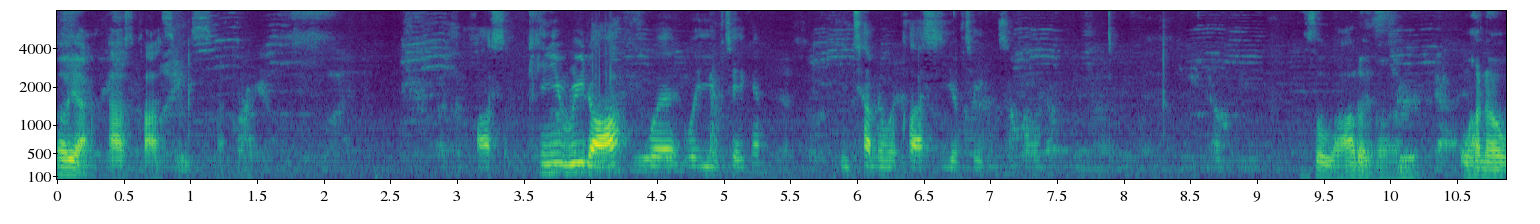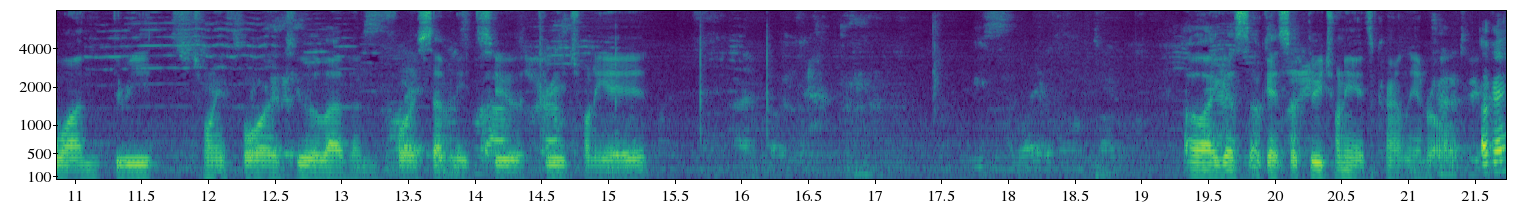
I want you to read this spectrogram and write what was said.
Oh yeah, past classes. Awesome. Can you read off what, what you've taken? Can you tell me what classes you have taken so far? There's a lot of them. 101, 324, 211, 472, 328. Oh, I guess, okay, so 328 is currently enrolled. Okay.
